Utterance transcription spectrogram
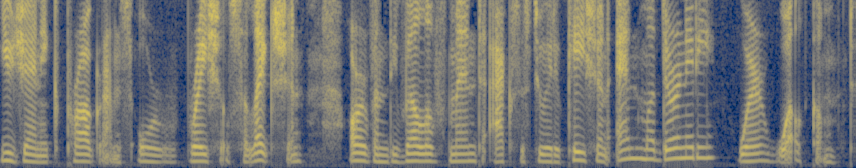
eugenic programs or racial selection, urban development, access to education, and modernity were welcomed.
